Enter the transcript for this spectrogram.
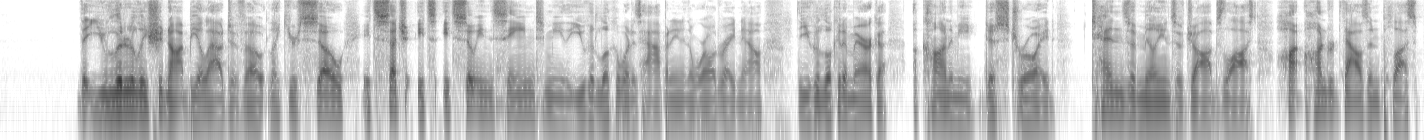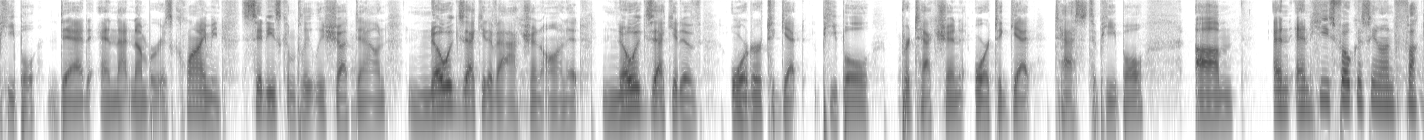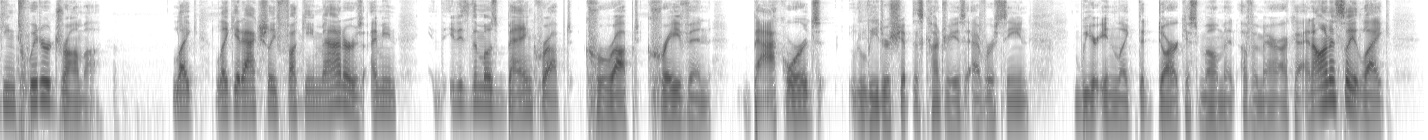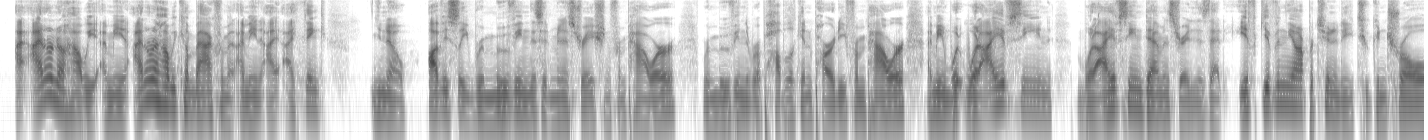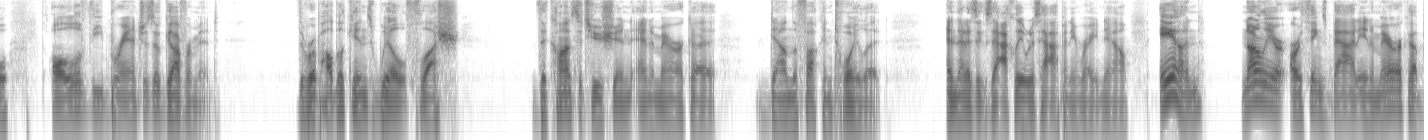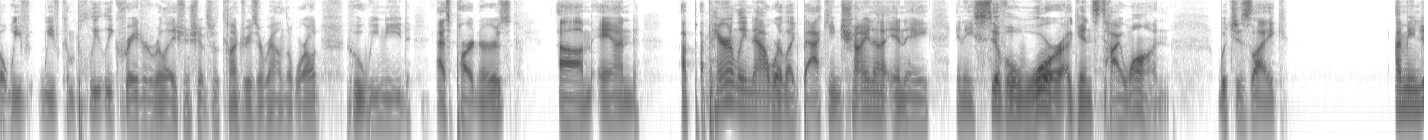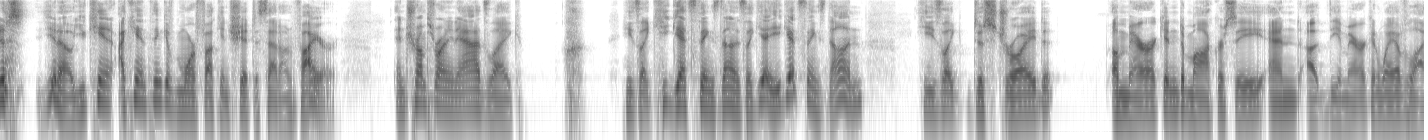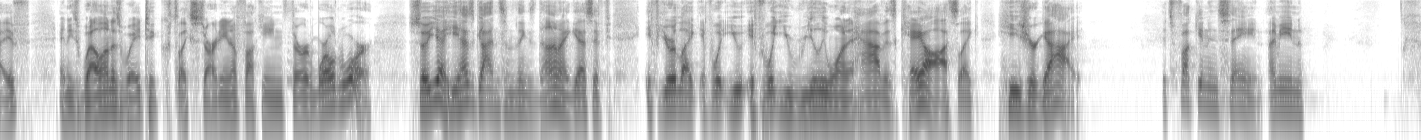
that you literally should not be allowed to vote. Like you're so it's such it's it's so insane to me that you could look at what is happening in the world right now. That you could look at America, economy destroyed, tens of millions of jobs lost, 100,000 plus people dead, and that number is climbing. Cities completely shut down, no executive action on it, no executive order to get people protection or to get tests to people. Um, and and he's focusing on fucking Twitter drama like like it actually fucking matters. I mean, it is the most bankrupt, corrupt, craven, backwards leadership this country has ever seen. We are in like the darkest moment of America. And honestly, like I, I don't know how we I mean, I don't know how we come back from it. I mean, I, I think, you know, obviously removing this administration from power, removing the Republican Party from power. I mean, what, what I have seen, what I have seen demonstrated is that if given the opportunity to control all of the branches of government, the Republicans will flush the Constitution and America down the fucking toilet. And that is exactly what is happening right now. And not only are, are things bad in America, but we've we've completely created relationships with countries around the world who we need as partners. Um, and apparently now we're like backing China in a in a civil war against Taiwan, which is like, I mean, just you know, you can't I can't think of more fucking shit to set on fire. And Trump's running ads like, he's like, he gets things done. It's like, yeah, he gets things done. He's like destroyed American democracy and uh, the American way of life. And he's well on his way to like starting a fucking third world war. So yeah, he has gotten some things done. I guess if if you're like if what you if what you really want to have is chaos, like he's your guy. It's fucking insane. I mean,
